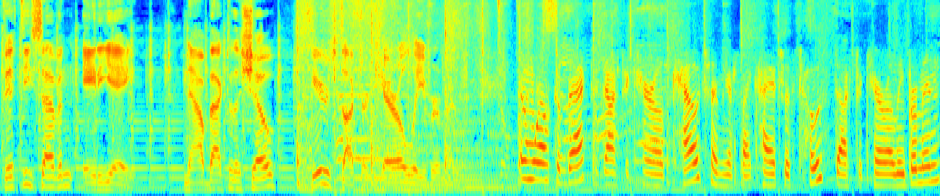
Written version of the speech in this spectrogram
5788. Now back to the show. Here's Dr. Carol Lieberman. And welcome back to Dr. Carol's Couch. I'm your psychiatrist host, Dr. Carol Lieberman,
